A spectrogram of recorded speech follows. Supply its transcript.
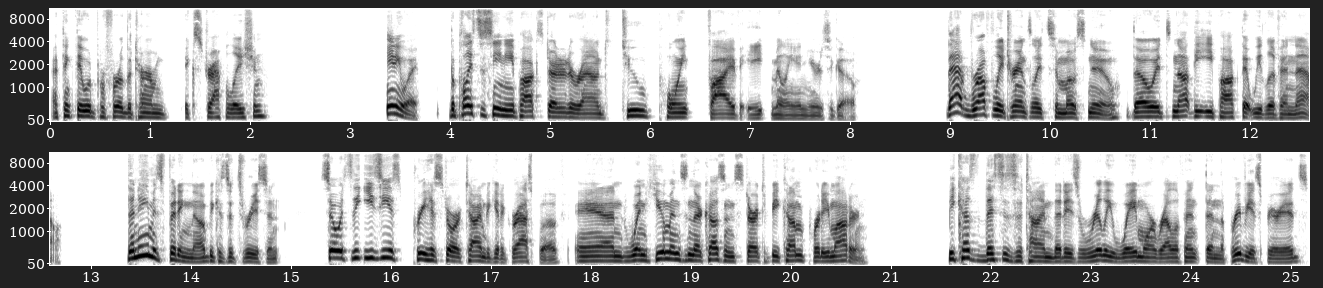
I think they would prefer the term extrapolation. Anyway, the Pleistocene epoch started around 2.58 million years ago. That roughly translates to most new, though it's not the epoch that we live in now. The name is fitting though because it's recent, so it's the easiest prehistoric time to get a grasp of, and when humans and their cousins start to become pretty modern. Because this is a time that is really way more relevant than the previous periods,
